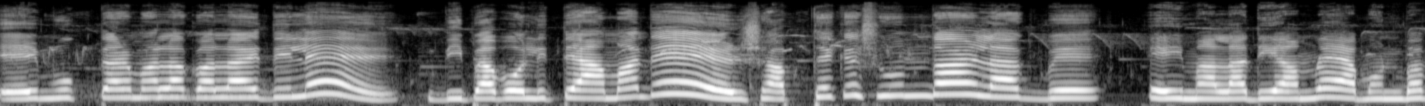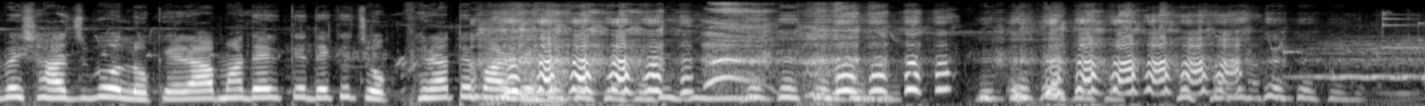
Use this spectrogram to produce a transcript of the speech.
এই মুক্তার মালা গলায় দিলে দীপাবলিতে আমাদের সব থেকে সুন্দর লাগবে। এই মালা দিয়ে আমরা এমনভাবে সাজবো লোকেরা আমাদেরকে দেখে চোখ ফেরাতে পারবে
